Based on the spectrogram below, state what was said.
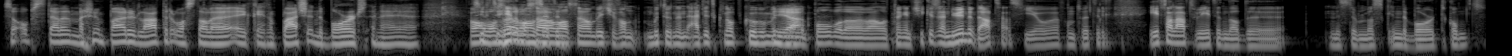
zou opstellen. Maar een paar uur later was het al... eh, hij kreeg een plaatje in de board en hij... Oh, was, helemaal was, zitten. was een beetje van, moet er een edit-knop komen Ja. met een poll, wat wel tongue in cheek is. En nu inderdaad, ja, CEO van Twitter heeft al laten weten dat de Mr. Musk in de board komt.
